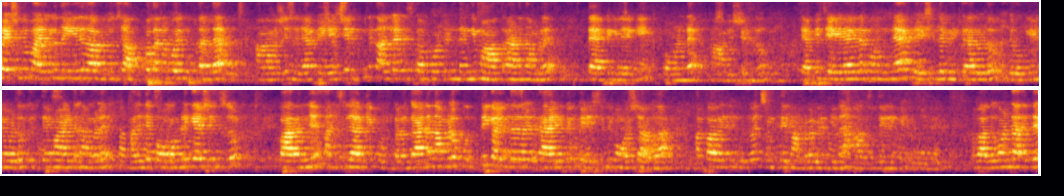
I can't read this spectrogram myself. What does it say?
പേഷ്യന്റും വയറിൽ നീര് തറന്നു വെച്ചാൽ അപ്പൊ തന്നെ പോയി കുത്തേണ്ട ആവശ്യമില്ല. പേഷ്യന്റിന് നല്ല ഡിസ്കംഫോർട്ട് ഉണ്ടെങ്കിൽ മാത്രമാണ് നമ്മൾ ടാപ്പിങ്ങിലേക്ക് പോകേണ്ട ആവശ്യമുള്ളൂ ടാപ്പ് ചെയ്യുന്നതിന് മുന്നേ പേഷ്യന്റ് വീട്ടുകാരോടും രോഗിയോടും കൃത്യമായിട്ട് നമ്മൾ അതിന്റെ കോംപ്ലിക്കേഷൻസും പറഞ്ഞ് മനസ്സിലാക്കി കൊടുക്കണം. കാരണം നമ്മൾ കുത്തി കഴിഞ്ഞതായിരിക്കും പേഷ്യന്റ് മോശമാവുക. അപ്പൊ അവർ മുഴുവൻ ചീത്തയും നമ്മളെ വിളിക്കുന്ന അവസ്ഥയിലേക്ക് പോകും. അപ്പൊ അതുകൊണ്ട് അതിന്റെ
